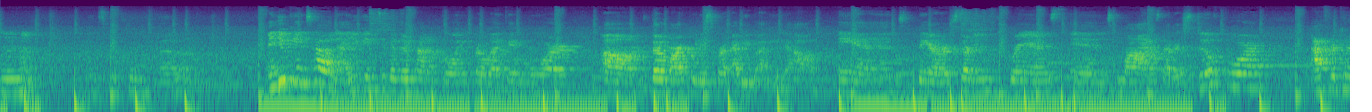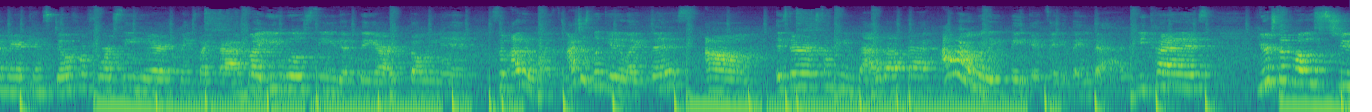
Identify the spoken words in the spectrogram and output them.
Hmm up. And you can tell now. You can see that they're kind of going for like a more. Um, their market is for everybody now, and there are certain brands and lines that are still for African Americans, still for 4C hair and things like that. But you will see that they are throwing in some other ones. And I just look at it like this. Um, is there something supposed to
